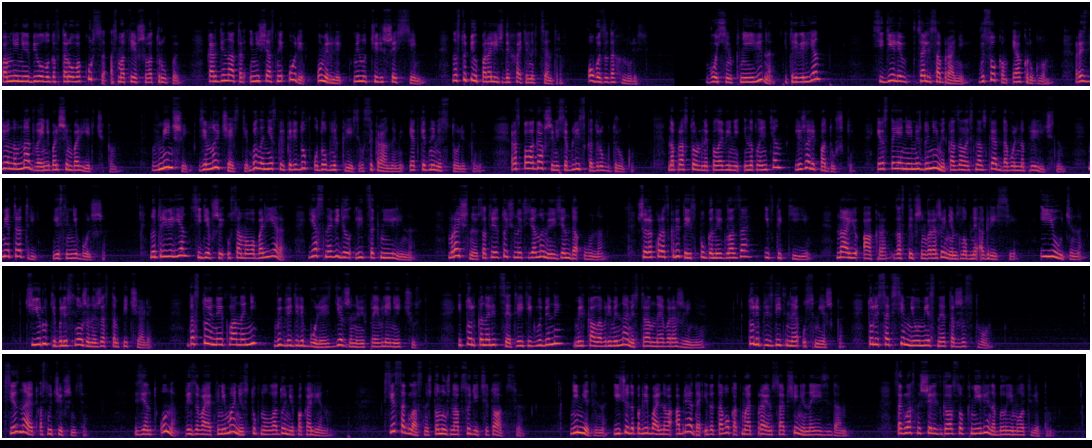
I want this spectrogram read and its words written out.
По мнению биолога второго курса, осмотревшего трупы, координатор и несчастный Ори умерли минут через 6-7. Наступил паралич дыхательных центров. Оба задохнулись. Восемь Книелина и Тревельян сидели в зале собраний, высоком и округлом, разделенном надвое небольшим барьерчиком. В меньшей, земной части было несколько рядов удобных кресел с экранами и откидными столиками, располагавшимися близко друг к другу. На просторной половине инопланетян лежали подушки, и расстояние между ними казалось на взгляд довольно приличным, метра три, если не больше. Но Тревельян, сидевший у самого барьера, ясно видел лица Книелина, мрачную, сосредоточенную физиономию Зенда Уна, широко раскрытые испуганные глаза и втыкии, Наю Акра, застывшим выражением злобной агрессии, и Иутина, чьи руки были сложены жестом печали. Достойные клана Ни выглядели более сдержанными в проявлении чувств, и только на лице третьей глубины мелькало временами странное выражение. То ли презрительная усмешка, то ли совсем неуместное торжество. Все знают о случившемся. Зент Уна, призывая к вниманию, стукнул ладонью по колену. Все согласны, что нужно обсудить ситуацию. Немедленно, еще до погребального обряда и до того, как мы отправим сообщение на Изидан. Согласный шелест голосов Книелина был ему ответом.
